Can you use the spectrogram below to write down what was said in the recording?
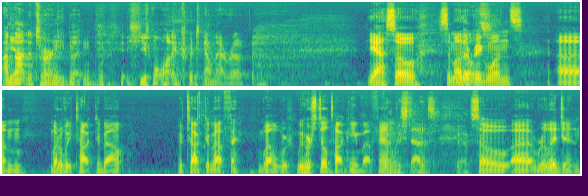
I'm Yeah. not an attorney, but you don't want to go down that road. Yeah. So some What other big ones. Um, what have we talked about? We've talked about fa- well, we're, we were still talking about family, Family status. status, yeah. So uh, religion.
